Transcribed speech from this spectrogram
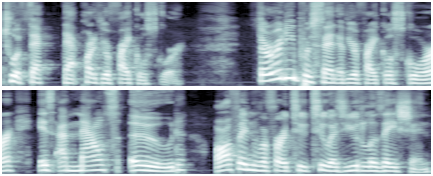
to affect that part of your FICO score. 30% of your FICO score is amounts owed, often referred to too as utilization.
